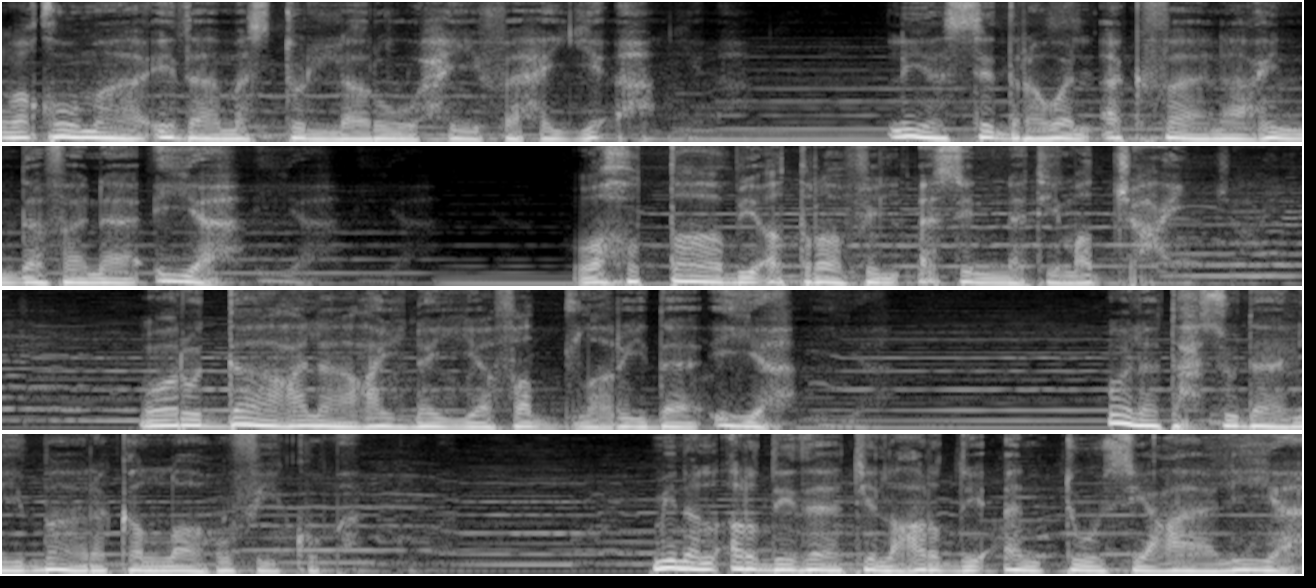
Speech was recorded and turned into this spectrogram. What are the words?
وقوما إذا ما استل روحي فهيئا لي السدر والأكفان عند فنائية. وخطا باطراف الأسنة مضجعي. وردا على عيني فضل ردائيه ولا تحسداني بارك الله فيكما. من الأرض ذات العرض أن توسعا ليه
